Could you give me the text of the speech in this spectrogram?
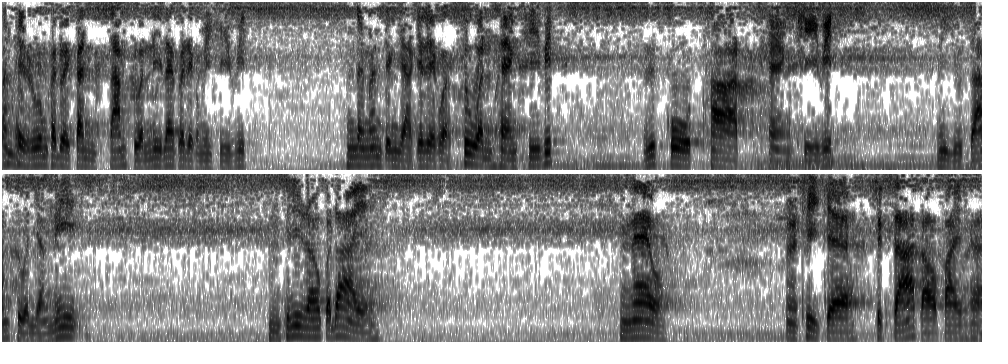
มันได้รวมกันด้วยกันสามส่วนนี้แล้วก็เรียกว่ามีชีวิต ดังนั้นจึงอยากจะเรียกว่า ส่วนแห่งชีวิต หรือโกธาตแห่งชีวิต มีอยู่สามส่วนอย่างนี้ทีนี้เราก็ได้ แนวที่จะศึกษาต่อไปค่ะ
